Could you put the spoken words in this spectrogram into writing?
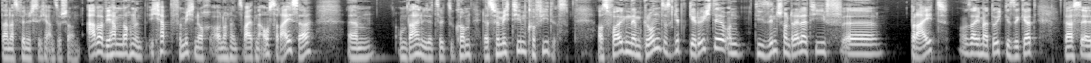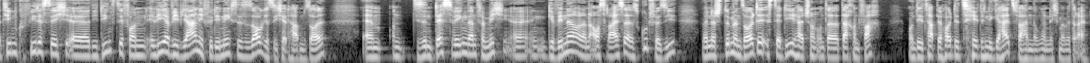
dann das Finish sich anzuschauen. Aber wir haben noch einen, ich habe für mich noch auch noch einen zweiten Ausreißer, ähm, um dahin wieder zurückzukommen. Das ist für mich Team Kofidis. Aus folgendem Grund: Es gibt Gerüchte und die sind schon relativ äh, breit, sage ich mal, durchgesickert, dass äh, Team Kofidis sich äh, die Dienste von Elia Viviani für die nächste Saison gesichert haben soll. Ähm, und die sind deswegen dann für mich äh, ein Gewinner oder ein Ausreißer, ist gut für sie. Wenn das stimmen sollte, ist der Deal halt schon unter Dach und Fach. Und die Etappe heute zählt in die Gehaltsverhandlungen nicht mehr mit rein.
